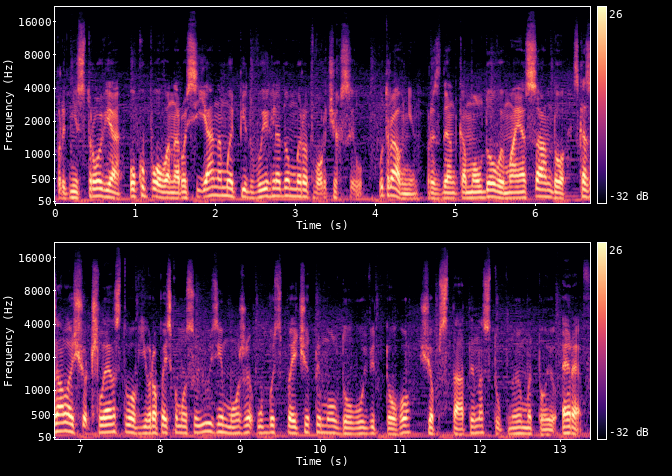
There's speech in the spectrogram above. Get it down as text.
Придністров'я, окупована росіянами під виглядом миротворчих сил. У травні президентка Молдови Майя Санду сказала, що членство в Європейському Союзі може убезпечити Молдову від того, щоб стати наступною метою РФ.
